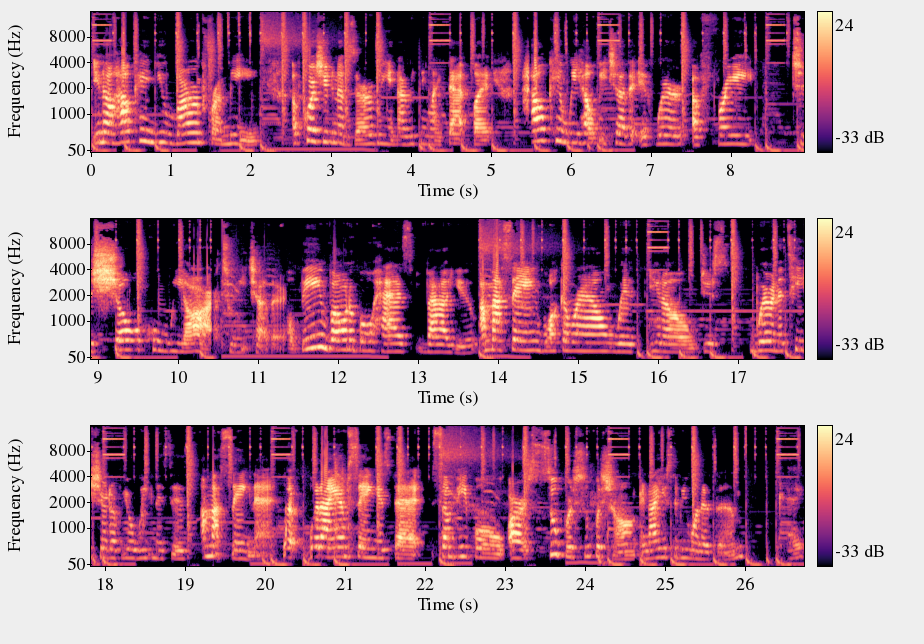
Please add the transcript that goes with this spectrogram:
You know, how can you learn from me? Of course, you can observe me and everything like that, but how can we help each other if we're afraid to show who we are to each other. Being vulnerable has value. I'm not saying walk around with, you know, just wearing a t-shirt of your weaknesses. I'm not saying that. But what I am saying is that some people are super, super strong and I used to be one of them, okay?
